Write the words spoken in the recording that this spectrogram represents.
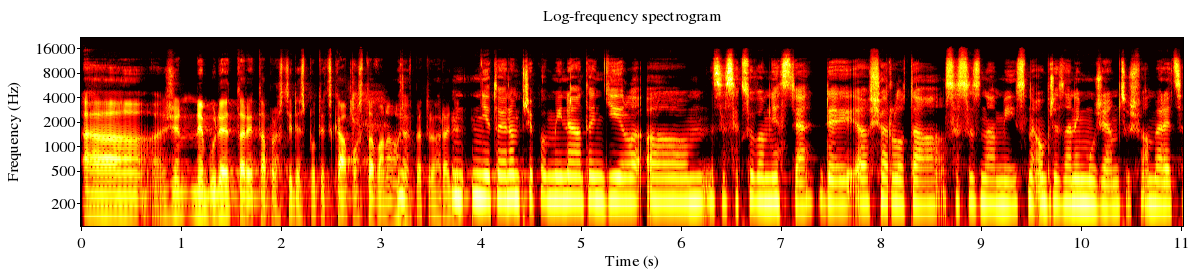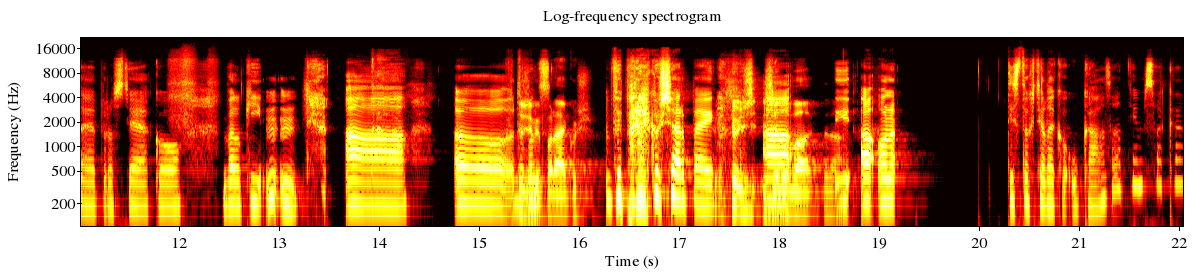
a že nebude tady ta prostě despotická postava nahoře v Petrohradě. Mně to jenom připomíná ten díl um, ze Sexu ve městě, kdy uh, Charlotte se seznámí s neobřezaným mužem, což v Americe je prostě jako velký mm A uh, Protože dokonce- vypadá jako š- vypadá jako šarpej. A- A on... Ty jsi to chtěl jako ukázat tím sakem?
